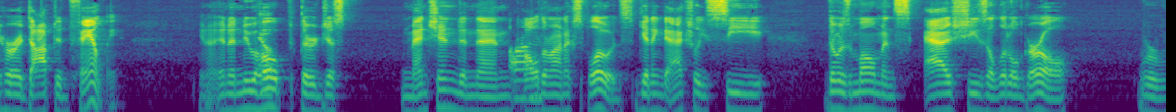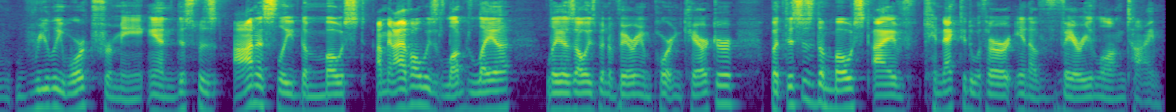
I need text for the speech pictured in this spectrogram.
her adopted family. You know, in A New Yep. Hope, they're just mentioned, and then Um, Alderaan explodes. Getting to actually see those moments as she's a little girl were really worked for me and this was honestly the most I mean I've always loved Leia. Leia's always been a very important character, but this is the most I've connected with her in a very long time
